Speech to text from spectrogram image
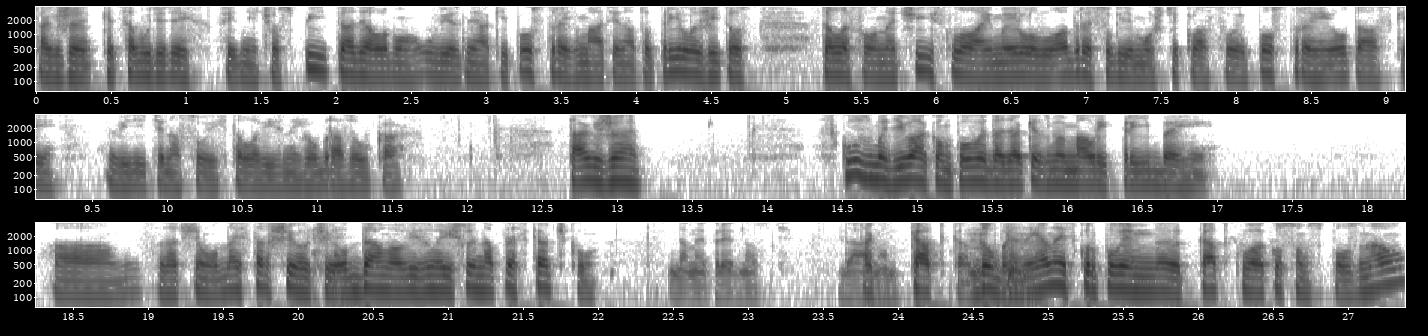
Takže keď sa budete chcieť niečo spýtať alebo uviezť nejaký postreh, máte na to príležitosť, telefónne číslo, aj mailovú adresu, kde môžete klasť svoje postrehy, otázky, vidíte na svojich televíznych obrazovkách. Takže skúsme divákom povedať, aké sme mali príbehy. A začnem od najstaršieho, či oddám, aby sme išli na preskačku. Dáme prednosť. Dávam. Tak Katka. Dobre, ja najskôr poviem e, Katku, ako som spoznal,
